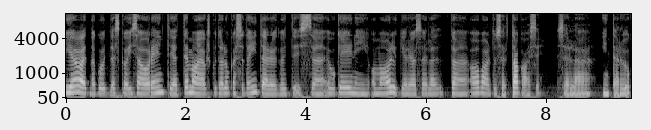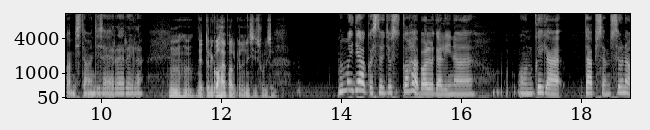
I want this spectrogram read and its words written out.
ja et nagu ütles ka isa Orenti, et tema jaoks, kui ta luges seda intervjuud, võttis äh, Eugeni oma allkirja sellelt äh, avalduselt tagasi selle intervjuuga, mis ta andis ERR-ile mm. -hmm. et oli kahepalgeline sisuliselt? no ma ei tea, kas nüüd just kahepalgeline on kõige täpsem sõna,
